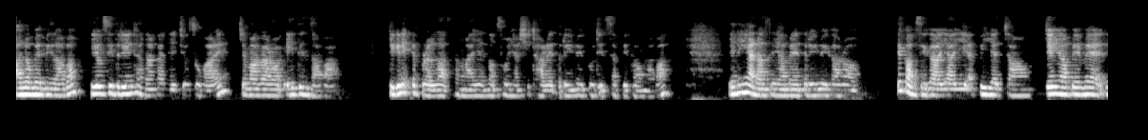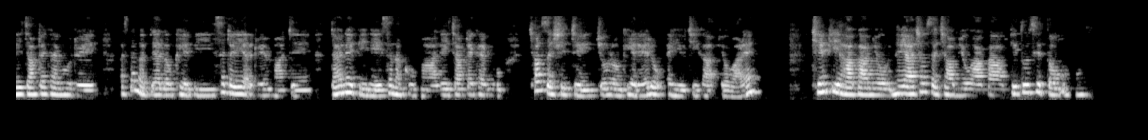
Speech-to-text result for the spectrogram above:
အားလုံးပဲမင်္ဂလာပါ VOC သတင်းဌာနကနေကြိုဆိုပါရစေကျွန်မကတော့အေးတင်စာပါဒီကနေ့ဧပြီလ15ရက်နောက်ဆုံးရရှိထားတဲ့သတင်းတွေကိုတင်ဆက်ပေးသွားမှာပါယနေ့ရနာဆင်ရမယ့်သတင်းတွေကတော့စစ်ကောင်စီကယာယီအပိယက်ကြောင်းကြေညာပေမဲ့ဒီကြောင်းတိုက်ခိုက်မှုတွေအဆက်မပြတ်လုပ်ခဲ့ပြီး17ရက်အတွင်းမှာတင်ဒိုင်းနယ်ပြည်နယ်12ခုမှာလေကြောင်းတိုက်ခိုက်မှု68ကြိမ်ကျူးလွန်ခဲ့တယ်လို့ AUG ကပြောပါတယ် ချင်းပြည်ဟာကမြို့266မြို့ဟာကပြည်သူစစ်3ဦး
